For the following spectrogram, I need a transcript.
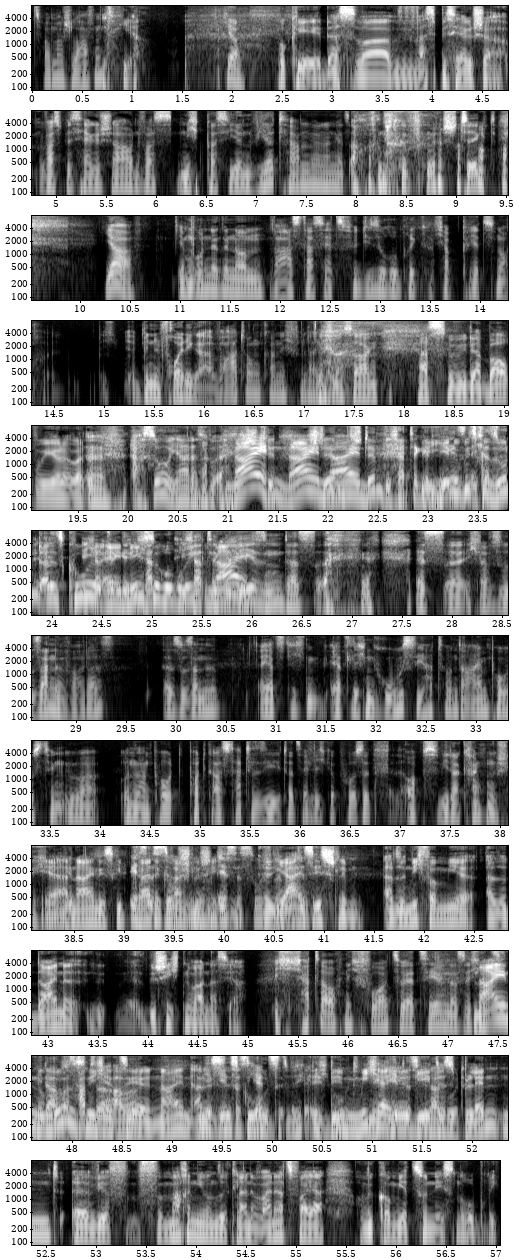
zweimal schlafen. Ja. Ja, Okay, das war, was bisher geschah. was bisher geschah und was nicht passieren wird, haben wir dann jetzt auch gefrühstückt. ja, im Grunde genommen war es das jetzt für diese Rubrik. Ich habe jetzt noch, ich bin in freudiger Erwartung, kann ich vielleicht noch sagen. Hast du wieder Bauchweh oder was? Äh, ach so, ja, das Nein, nein, stimmt, nein. Stimmt, ich hatte gelesen. du bist ich hatte, gesund, alles cool. Ich hatte, Ey, ich nächste hatte, Rubrik, Ich hatte nein. gelesen, dass es, äh, ich glaube, Susanne war das. Äh, Susanne, herzlichen, herzlichen Gruß. Sie hatte unter einem Posting über unseren Pod Podcast, hatte sie tatsächlich gepostet, ob es wieder Krankengeschichten Ja, gibt. nein, es gibt Ist keine es so Krankengeschichten. Ist es so schlimm? Ja, es ist schlimm. Also nicht von mir. Also deine äh, Geschichten waren das ja. Ich hatte auch nicht vor zu erzählen, dass ich Nein, du musst es nicht erzählen. Nein, alles geht ist es gut. Dem gut. Michael geht geht es es, wieder gut. blendend. Äh, Wir machen hier unsere kleine Weihnachtsfeier und wir kommen jetzt zur nächsten Rubrik.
